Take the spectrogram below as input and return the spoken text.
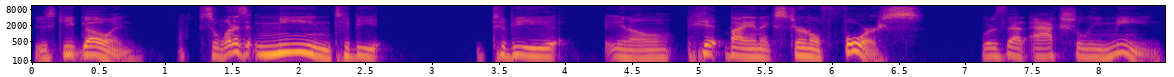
you just keep going so what does it mean to be to be you know hit by an external force what does that actually mean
